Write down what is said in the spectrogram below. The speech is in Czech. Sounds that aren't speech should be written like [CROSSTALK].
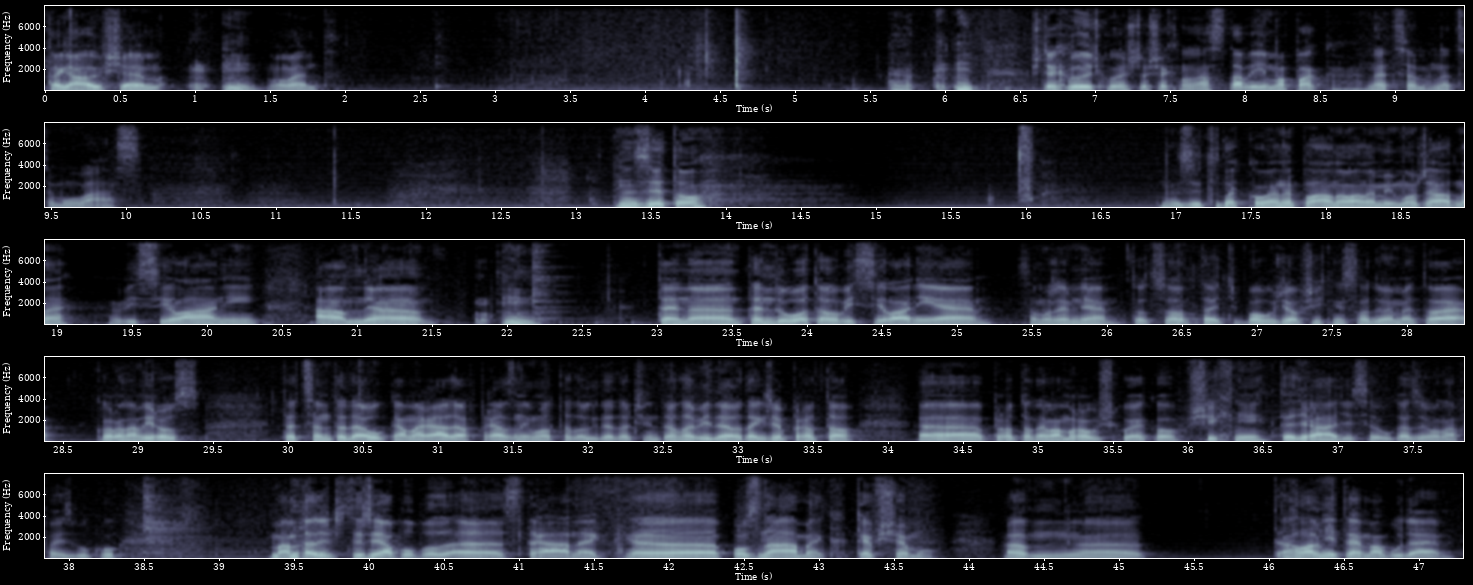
Tak ahoj všem. [CLEARS THROAT] Moment. [CLEARS THROAT] Ještě chviličku, než to všechno nastavím a pak hned jsem, hned jsem u vás. Dnes je to dnes je to takové neplánované mimořádné vysílání a [CLEARS THROAT] ten, ten důvod toho vysílání je samozřejmě to, co teď bohužel všichni sledujeme, to je koronavirus. Teď jsem teda u kamaráda v prázdném hotelu, kde točím tohle video, takže proto, eh, proto nemám roušku, jako všichni teď rádi se ukazují na Facebooku. Mám tady 4,5 eh, stránek eh, poznámek ke všemu. Ehm, hlavní téma bude,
